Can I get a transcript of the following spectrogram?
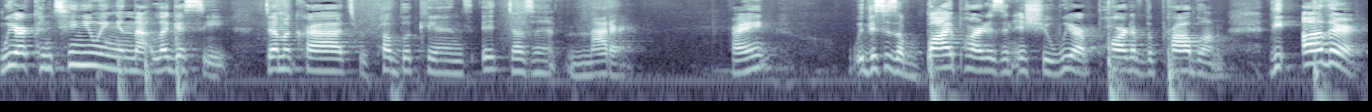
We are continuing in that legacy. Democrats, Republicans, it doesn't matter. Right? This is a bipartisan issue. We are part of the problem. The other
